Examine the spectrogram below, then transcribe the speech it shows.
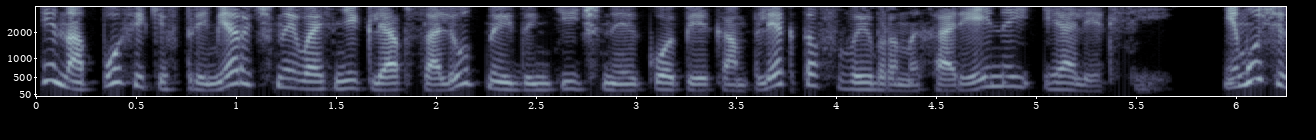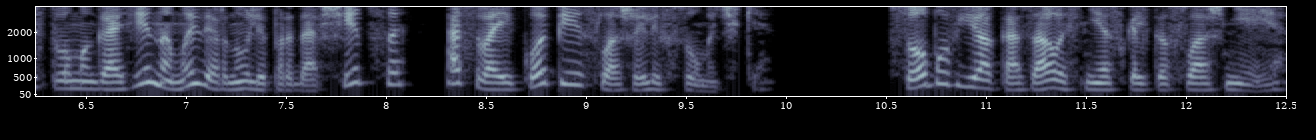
и на пуфике в примерочной возникли абсолютно идентичные копии комплектов, выбранных Арейной и Алексией. Имущество магазина мы вернули продавщице, а свои копии сложили в сумочки. С обувью оказалось несколько сложнее.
